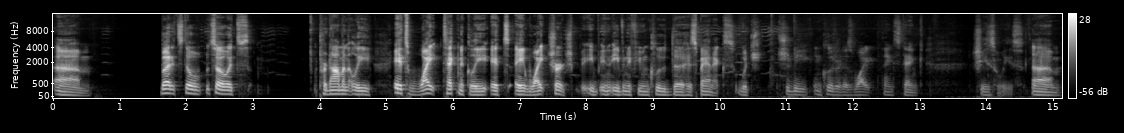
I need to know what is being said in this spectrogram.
Um, but it's still so it's predominantly it's white. Technically, it's a white church, even if you include the Hispanics, which should be included as white. Thanks, Tank. Jeez Louise. Um,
